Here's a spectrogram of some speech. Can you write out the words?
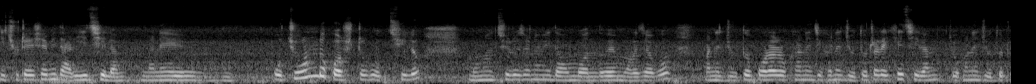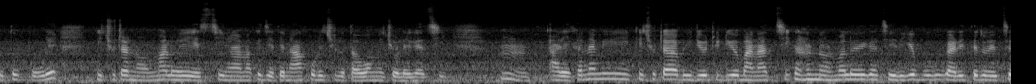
কিছুটা এসে আমি দাঁড়িয়েছিলাম মানে প্রচণ্ড কষ্ট হচ্ছিল। মনে হচ্ছিল যেন আমি দম বন্ধ হয়ে মরে যাব। মানে জুতো পরার ওখানে যেখানে জুতোটা রেখেছিলাম, ওখানে জুতো টুতো পরে কিছুটা নর্মাল হয়ে এসেছি। না আমাকে যেতে না করেছিল, তাও আমি চলে গেছি। হুম, আর এখানে আমি কিছুটা ভিডিও টিডিও বানাচ্ছি, কারণ নর্মাল হয়ে গেছে। এদিকে পুকু গাড়িতে রয়েছে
